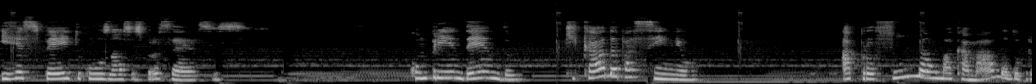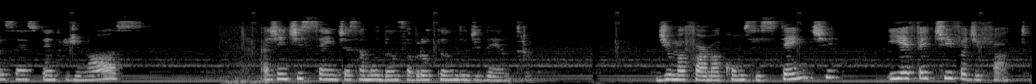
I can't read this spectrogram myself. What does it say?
e respeito com os nossos processos, compreendendo que cada passinho aprofunda uma camada do processo dentro de nós, a gente sente essa mudança brotando de dentro, de uma forma consistente e efetiva de fato.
